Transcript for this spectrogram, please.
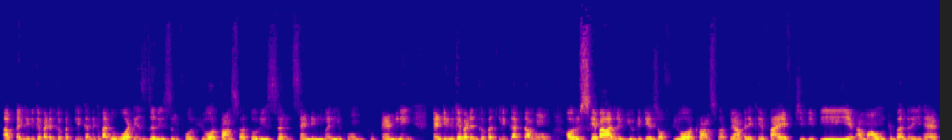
कंटिन्यू के बटन के ऊपर क्लिक करने के बाद what is the reason for your transfer तो reason sending money home to family continue के बटन के ऊपर क्लिक करता हूँ और उसके बाद review details of your transfer तो यहाँ पे देखिए फाइव जीबीपी ये अमाउंट बन रही है।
